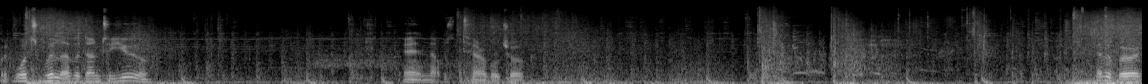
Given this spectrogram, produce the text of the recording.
But what's Will ever done to you? And that was a terrible joke. Have a bird.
